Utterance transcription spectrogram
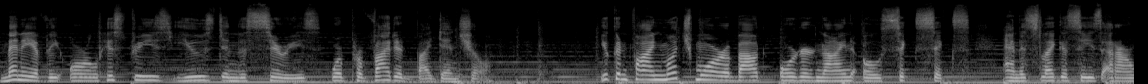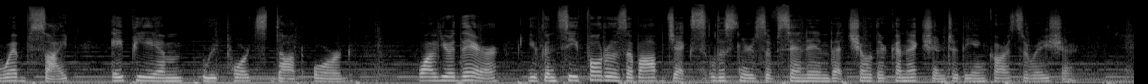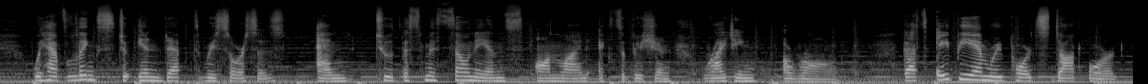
Many of the oral histories used in this series were provided by Densho. You can find much more about Order 9066 and its legacies at our website, apmreports.org. While you're there, you can see photos of objects listeners have sent in that show their connection to the incarceration. We have links to in depth resources and to the Smithsonian's online exhibition, Righting a Wrong. That's apmreports.org.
